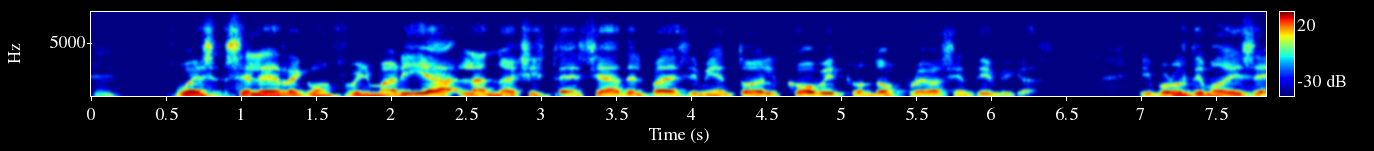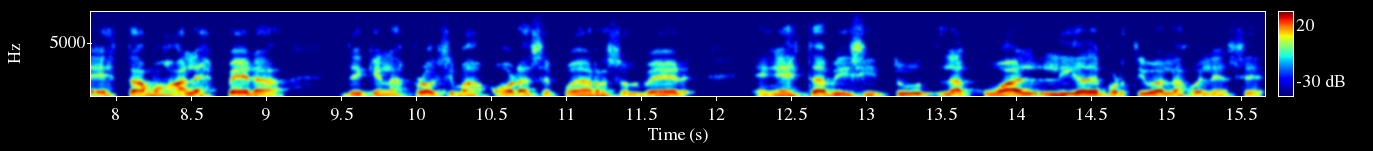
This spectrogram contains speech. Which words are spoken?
Hmm. Pues se le reconfirmaría la no existencia del padecimiento del COVID con dos pruebas científicas. Y por último dice, estamos a la espera de que en las próximas horas se pueda resolver en esta visitud, la cual Liga Deportiva Alajuelense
